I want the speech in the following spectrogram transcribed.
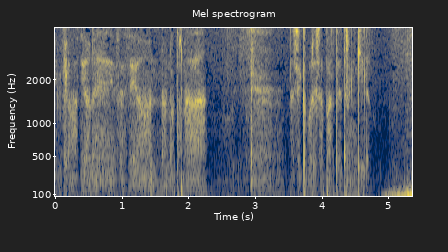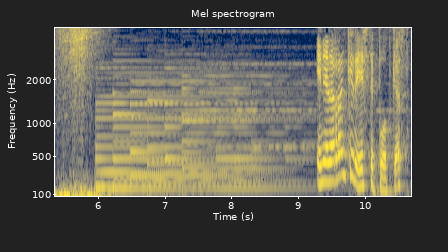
Inflamaciones, infección, no noto nada. Así que por esa parte tranquilo. En el arranque de este podcast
